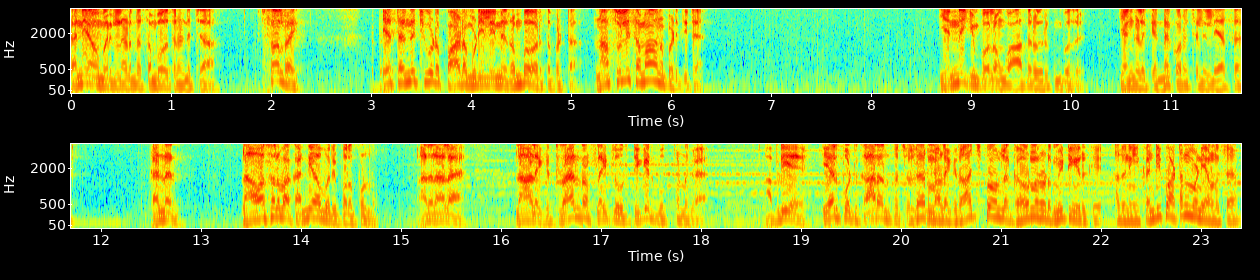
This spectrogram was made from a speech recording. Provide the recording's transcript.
கன்னியாகுமரியில் நடந்த சம்பவத்தை நினைச்சா? சால் ரைட் என் தங்கச்சி கூட பாட முடியலன்னு ரொம்ப வருத்தப்பட்டா. நான் சொல்லி சமாதானப்படுத்திட்டேன். என்னைக்கும் போல உங்க ஆதரவு இருக்கும்போது எங்களுக்கு என்ன குறைச்சல் இல்லையா சார் கண்ணன் நான் அவசரமா கன்னியாகுமரி புறப்படணும். அதனால நாளைக்கு ட்ராண்டர் ஃப்ளைட்ல ஒரு டிக்கெட் புக் பண்ணுங்க. அப்படியே ஏர்போர்ட் கார் அனுப்ப சார் நாளைக்கு ராஜ்பவன்ல கவர்னரோட மீட்டிங் இருக்கு. அதை நீங்க கண்டிப்பா அட்டன் பண்ணி ஆகணும் sir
